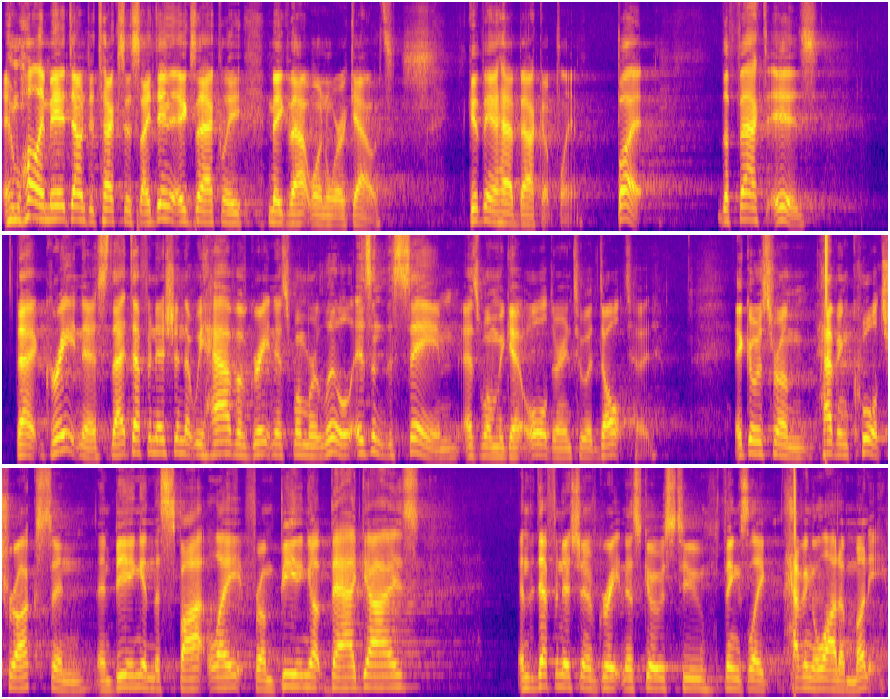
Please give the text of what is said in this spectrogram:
And while I made it down to Texas, I didn't exactly make that one work out. Good thing I had backup plan. But the fact is that greatness, that definition that we have of greatness when we're little, isn't the same as when we get older into adulthood. It goes from having cool trucks and, and being in the spotlight, from beating up bad guys. And the definition of greatness goes to things like having a lot of money,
